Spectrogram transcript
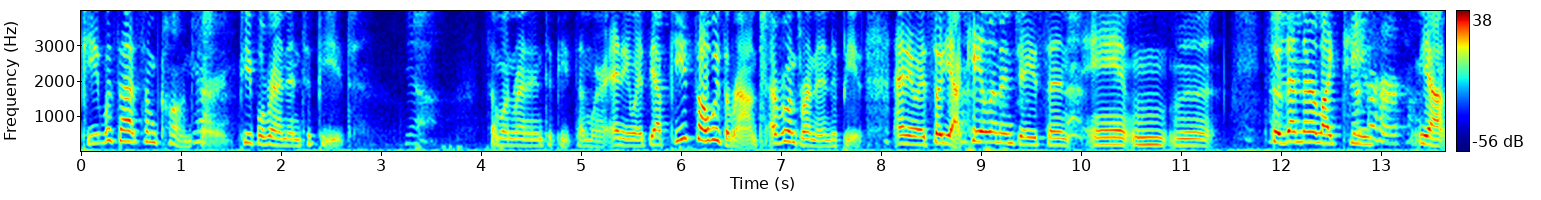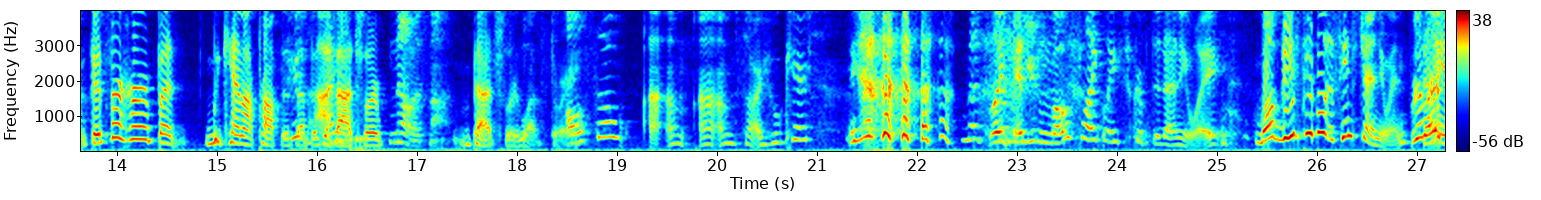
Pete was at some concert. Yeah. People ran into Pete. Yeah. Someone ran into Pete somewhere. Anyways, yeah, Pete's always around. Everyone's running into Pete. Anyways, so yeah, Kaitlyn and Jason. And, mm, mm. So then they're like Good teased. for her. Yeah, good for her, but we cannot prop this Here's- up as a bachelor No, it's not. bachelor love story. Also, I- I'm sorry. Who cares? That's Like, it's you- most likely scripted anyway. well, these people, it seems genuine. Really? They're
